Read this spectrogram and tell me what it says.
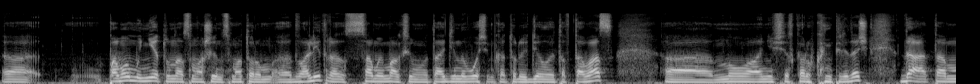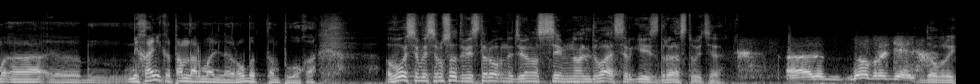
э, по-моему, нет у нас машин с мотором э, 2 литра. Самый максимум это 1,8, который делает АвтоВАЗ. Э, но они все с коробками передач. Да, там э, э, механика, там нормальная, робот, там плохо. 8 800 200 ровно 9702. Сергей, здравствуйте. Э, Добрый день. Добрый.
